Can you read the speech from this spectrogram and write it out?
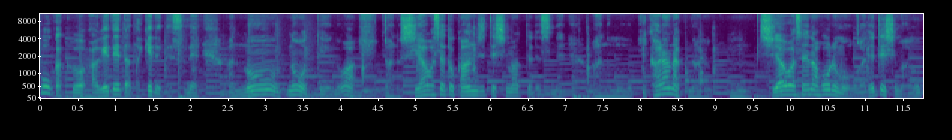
口角を上げてただけでですね、あの脳っていうのはあの幸せと感じてしまってですね、あの怒らなくなる。うん、幸せなホルモンが出てしまう、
